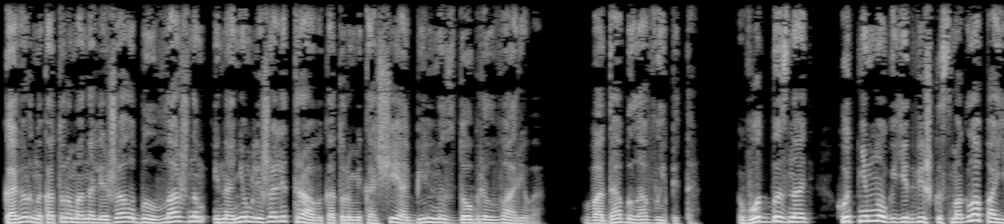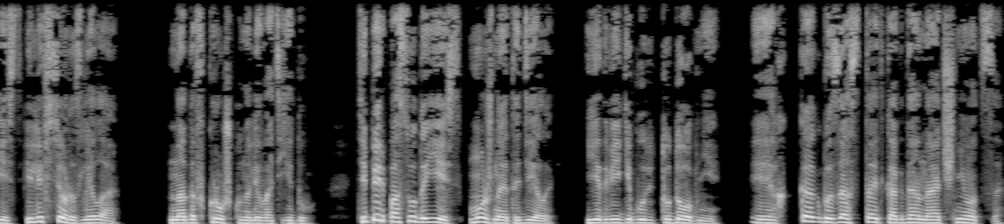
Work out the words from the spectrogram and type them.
Ковер, на котором она лежала, был влажным, и на нем лежали травы, которыми Кощей обильно сдобрил варево. Вода была выпита. Вот бы знать, хоть немного едвижка смогла поесть или все разлила. Надо в кружку наливать еду. Теперь посуда есть, можно это делать. Едвиге будет удобнее. Эх, как бы застать, когда она очнется.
